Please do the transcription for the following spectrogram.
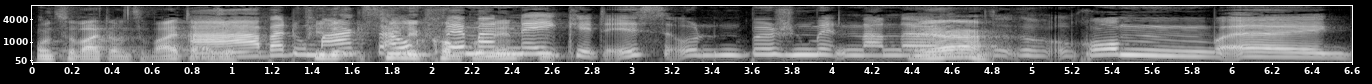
und so weiter und so weiter. Also Aber du viele, magst viele auch, wenn man naked ist und ein bisschen miteinander ja. rum, äh,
